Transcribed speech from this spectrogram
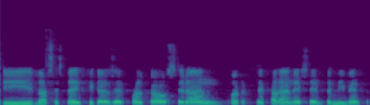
y las estadísticas de Falcao serán o reflejarán ese entendimiento.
